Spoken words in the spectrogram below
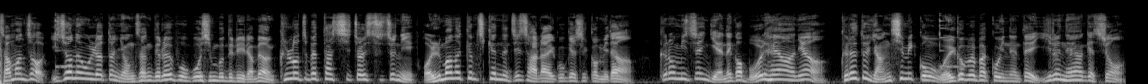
자 먼저 이전에 올렸던 영상들을 보고 오신 분들이라면 close beta 시절 수준이 얼마나 끔찍했는지 잘 알고 계실 겁니다 그럼 이제 얘네가 뭘 해야 하냐? 그래도 양심있고 월급을 받고 있는데 일은 해야겠죠.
